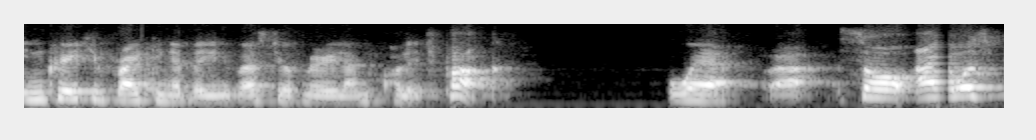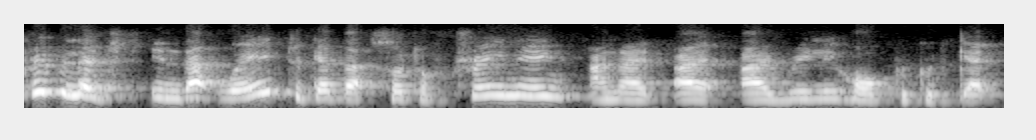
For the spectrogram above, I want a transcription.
in creative writing at the University of Maryland College Park. Where uh, so I was privileged in that way to get that sort of training, and I, I I really hope we could get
